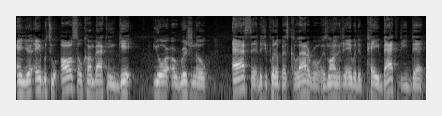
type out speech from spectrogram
And you're able to also come back and get your original asset that you put up as collateral as long as you're able to pay back the debt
